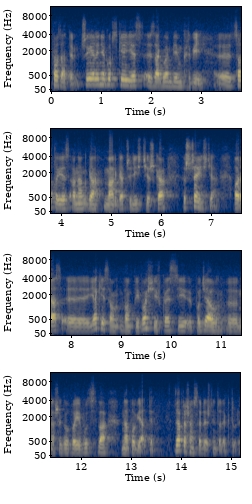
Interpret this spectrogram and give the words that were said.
Poza tym, czy Jelenie Górskie jest zagłębiem krwi? Co to jest Ananga Marga, czyli ścieżka szczęścia? Oraz jakie są wątpliwości w kwestii podziału naszego województwa na powiaty? Zapraszam serdecznie do lektury.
